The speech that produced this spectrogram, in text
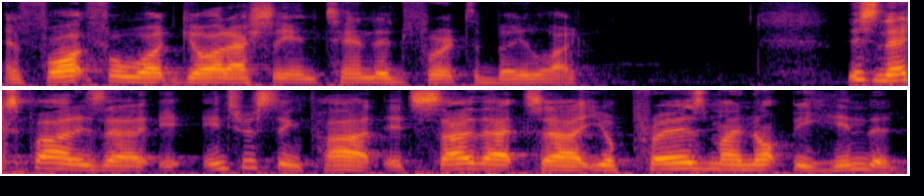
and fight for what God actually intended for it to be like. This next part is an interesting part. It's so that uh, your prayers may not be hindered.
